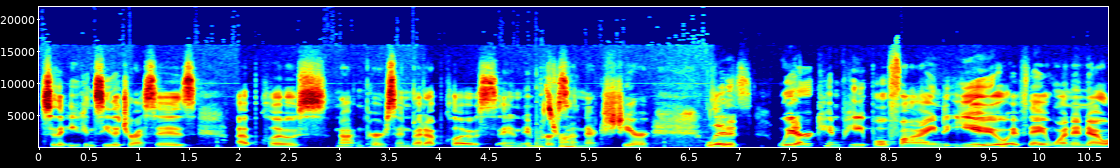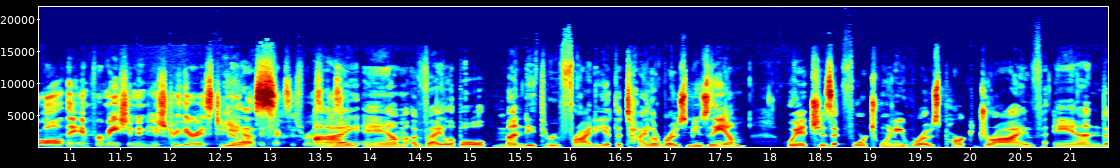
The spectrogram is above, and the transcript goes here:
so that you can see the dresses up close, not in person, but up close and in That's person right. next year. Liz, It- where yeah. can people find you if they want to know all the information and history there is to know about the Yes, Texas Rose Festival? I am available Monday through Friday at the Tyler Rose Museum, which is at 420 Rose Park Drive, and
